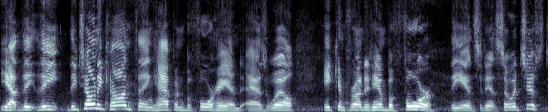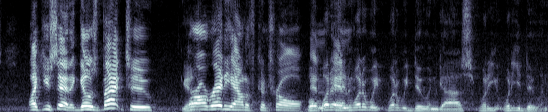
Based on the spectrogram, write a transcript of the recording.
Yeah, the, the, the Tony Khan thing happened beforehand as well. He confronted him before the incident. So it's just, like you said, it goes back to Yeah. we're already out of control. Well, and, what and, and what are we what are we doing, guys? What are you what are you doing?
